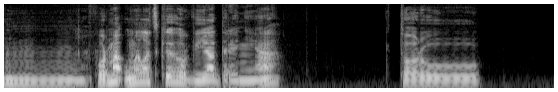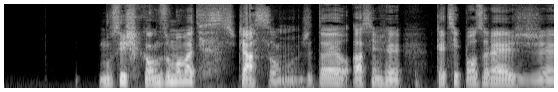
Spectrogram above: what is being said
hm, forma umeleckého vyjadrenia, ktorú musíš konzumovať s časom. Že to je vlastne, že keď si pozrieš, že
